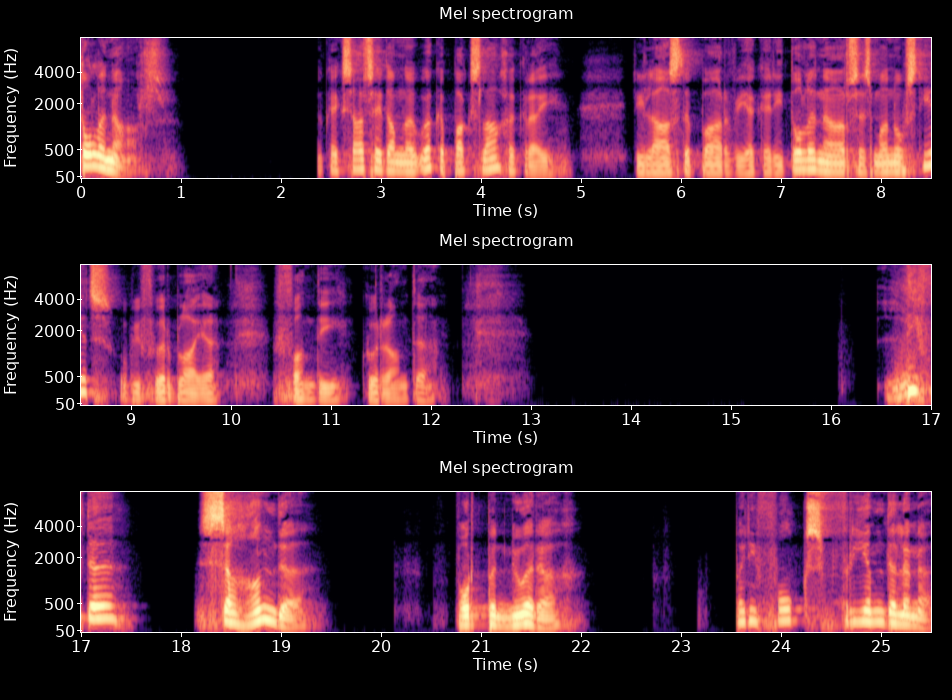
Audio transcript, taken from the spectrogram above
tollenaars. Nou kyk SARS het dan nou ook 'n pak slag gekry die laaste paar weke. Die tollenaars is maar nog steeds op die voorblaaie van die koerante. Liefde se hande word benodig by die volksvreemdelinge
